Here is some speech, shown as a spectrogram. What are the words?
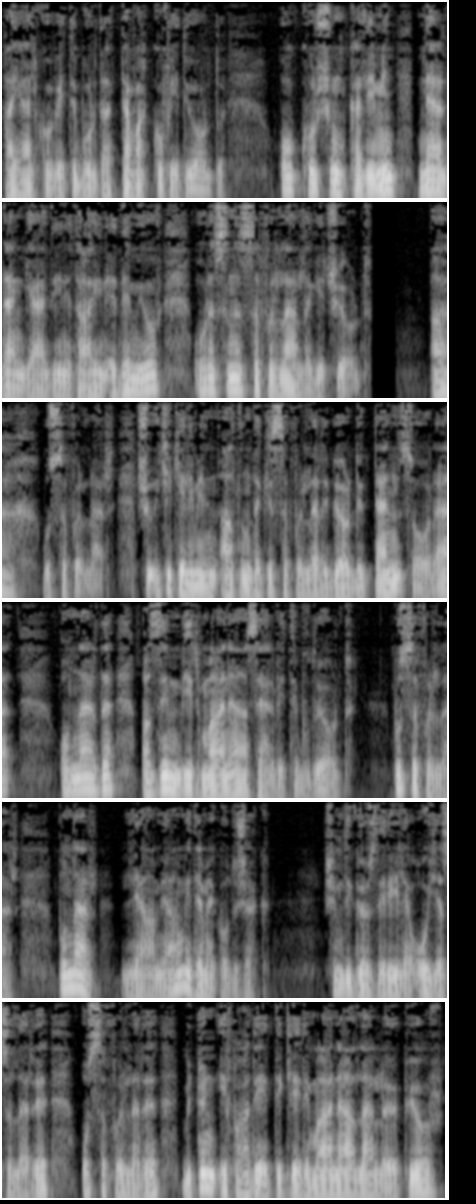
hayal kuvveti burada tevakkuf ediyordu o kurşun kalemin nereden geldiğini tayin edemiyor, orasını sıfırlarla geçiyordu. Ah bu sıfırlar, şu iki kelimenin altındaki sıfırları gördükten sonra onlarda azim bir mana serveti buluyordu. Bu sıfırlar, bunlar lamia mı demek olacak? Şimdi gözleriyle o yazıları, o sıfırları bütün ifade ettikleri manalarla öpüyor,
